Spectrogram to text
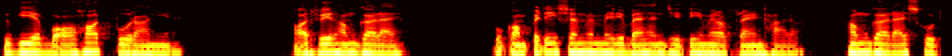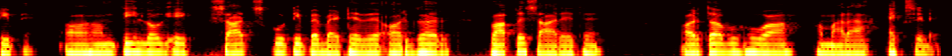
क्योंकि ये बहुत पुरानी है। और फिर हम घर आए। वो कंपटीशन में मेरी बहन जीती, मेरा फ्रेंड हारा। हम घर आए स्कूटी पे। और हम तीन लोग एक साथ स्कूटी पे बैठे थे और घर वापस आ रहे थे। और तब हुआ हमारा एक्सीडेंट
